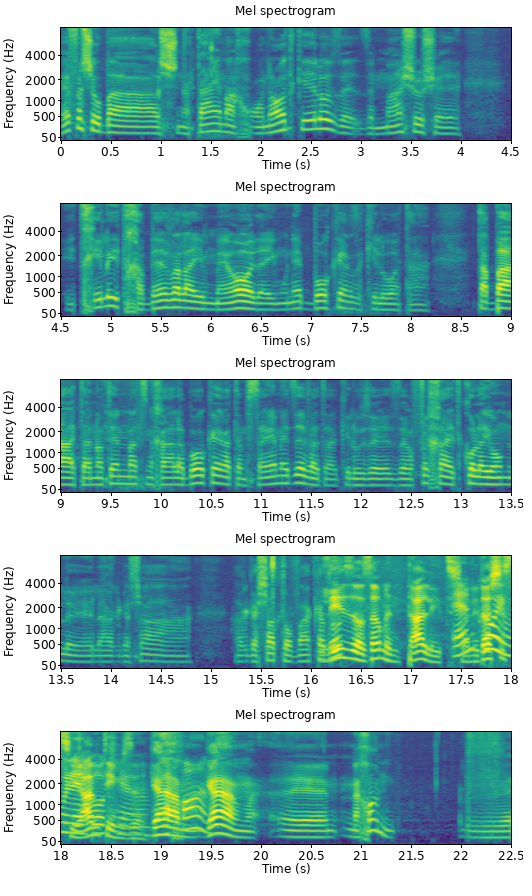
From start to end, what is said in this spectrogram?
ואיפשהו בשנתיים האחרונות, כאילו, זה, זה משהו שהתחיל להתחבב עליי מאוד, האימוני בוקר זה כאילו, אתה, אתה בא, אתה נותן מעצמך על הבוקר, אתה מסיים את זה, ואתה, כאילו, זה, זה הופך לך את כל היום ל- להרגשה הרגשה טובה כזאת. לי זה עוזר מנטלית, שאני יודע שסיימתי עם. זה. גם, נכון. גם, אה, נכון. ו...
